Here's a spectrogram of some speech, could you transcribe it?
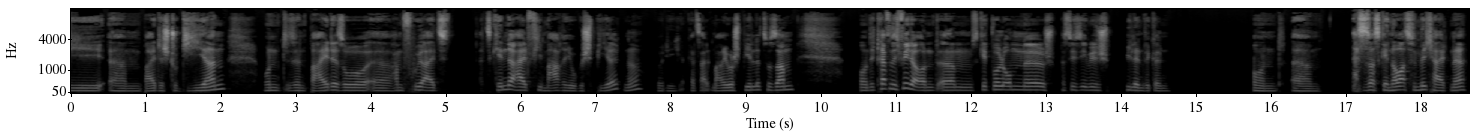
die ähm, beide studieren und sind beide so, äh, haben früher als als Kinder halt viel Mario gespielt, ne? So die ganz alten Mario-Spiele zusammen. Und die treffen sich wieder und ähm, es geht wohl um eine, dass sie irgendwie Spiele entwickeln. Und ähm, das ist was genau was für mich halt, ne?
